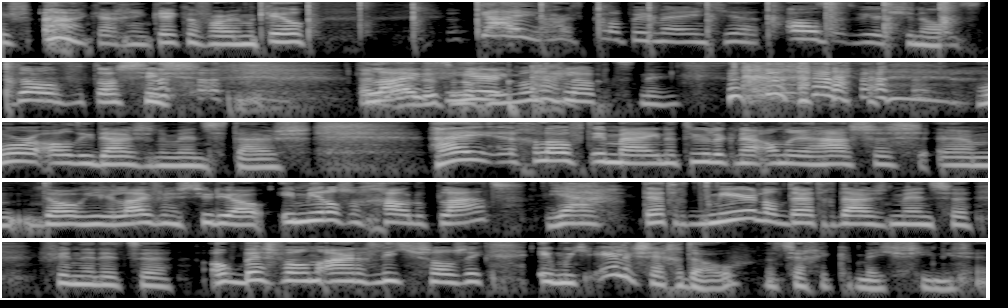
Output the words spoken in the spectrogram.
Live. Ik krijg een kikkervar in mijn keel. Keihard klap in mijn eentje. Altijd weer gênant. Do, fantastisch. Live dat er nog hier. iemand klapt. Nee. Hoor al die duizenden mensen thuis. Hij eh, gelooft in mij, natuurlijk naar André Hazes. ehm, Do hier live in de studio. Inmiddels een gouden plaat. Ja. 30, meer dan 30.000 mensen vinden dit eh, ook best wel een aardig liedje zoals ik. Ik moet je eerlijk zeggen, Do, dat zeg ik een beetje cynisch, hè.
